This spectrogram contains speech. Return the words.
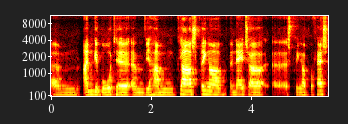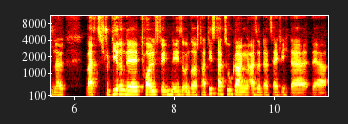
ähm Angebote. Ähm, wir haben klar Springer, Nature, äh, Springer Professional. Was Studierende toll finden, ist unser Statista-Zugang, also tatsächlich der, der,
